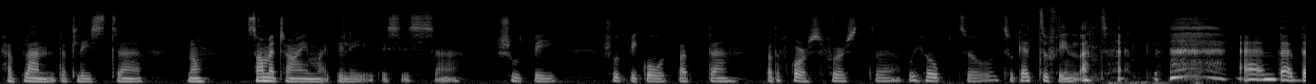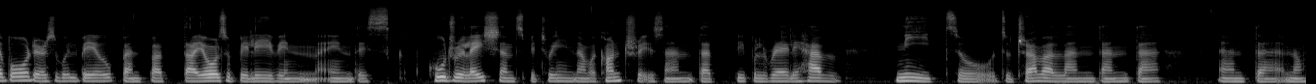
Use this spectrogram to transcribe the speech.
have planned at least uh, no summertime i believe this is uh, should be should be good. But uh, but of course first uh, we hope to to get to finland and that the borders will be opened but i also believe in in this good relations between our countries and that people really have need to to travel and and uh, and uh, no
